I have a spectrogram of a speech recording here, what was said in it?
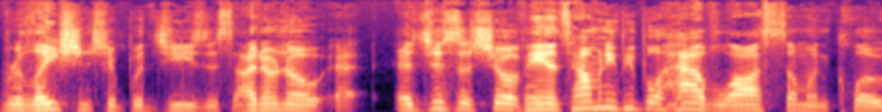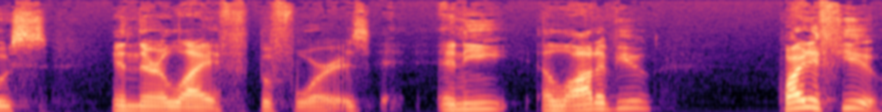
relationship with Jesus. I don't know, as just a show of hands, how many people have lost someone close in their life before? Is any a lot of you? Quite a few.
